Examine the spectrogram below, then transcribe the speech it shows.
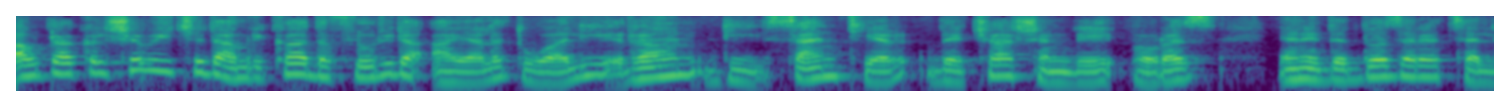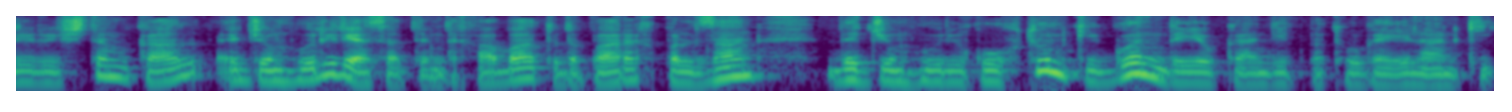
او ټاکل شوې چې د امریکا د فلوریډا ایالت والي ران ډي سانټیر د چهارشنبې په ورځ یعنې د دوه زره څلورویشت کال جمهوري ریاست انتخاباتو لپاره خپل ځان د جمهوري غوښتونکي ګوند د یو کاندید په توګه اعلان کړي.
